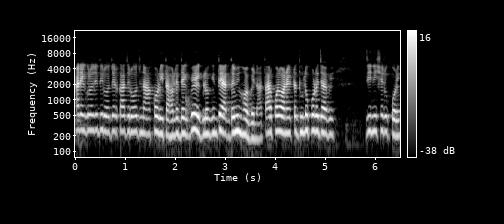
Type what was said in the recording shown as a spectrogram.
আর এগুলো যদি রোজের কাজ রোজ না করি, তাহলে দেখবে এগুলো কিন্তু একদমই হবে না। তারপরে অনেকটা ধুলো পড়ে যাবে জিনিসের উপরে।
